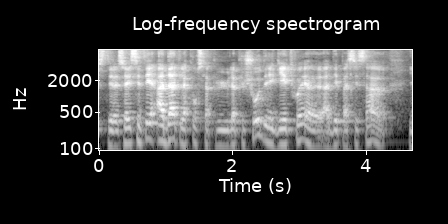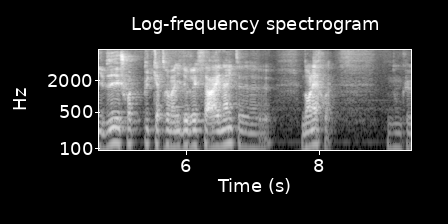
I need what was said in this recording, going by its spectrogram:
C'était à date la course la plus, la plus chaude et Gateway euh, a dépassé ça. Il faisait, je crois, plus de 90 degrés Fahrenheit euh, dans l'air. quoi. Donc, euh,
